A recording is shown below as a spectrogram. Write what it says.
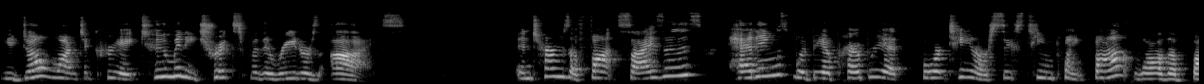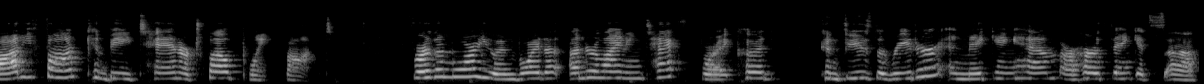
You don't want to create too many tricks for the reader's eyes. In terms of font sizes, headings would be appropriate 14 or 16 point font, while the body font can be 10 or 12 point font. Furthermore, you avoid underlining text for it could confuse the reader and making him or her think it's a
